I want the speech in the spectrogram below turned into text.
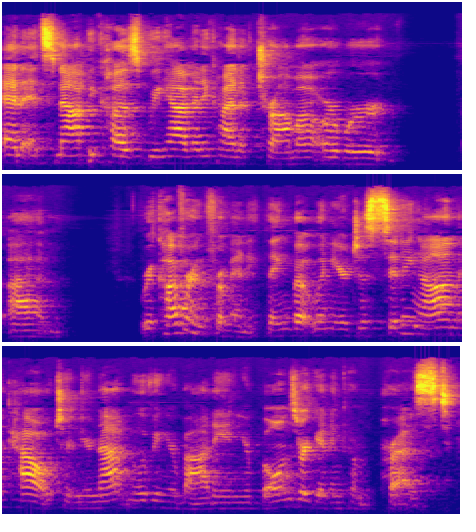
And it's not because we have any kind of trauma or we're um, recovering from anything, but when you're just sitting on the couch and you're not moving your body and your bones are getting compressed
